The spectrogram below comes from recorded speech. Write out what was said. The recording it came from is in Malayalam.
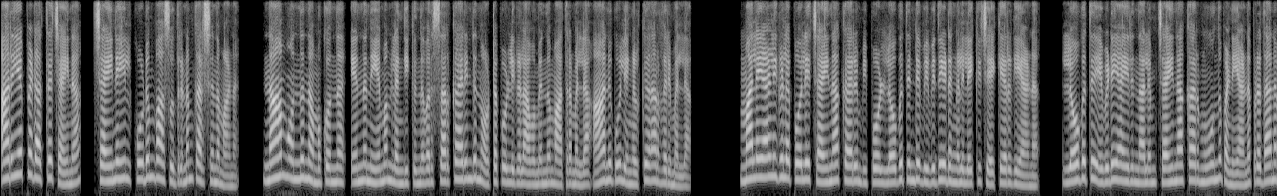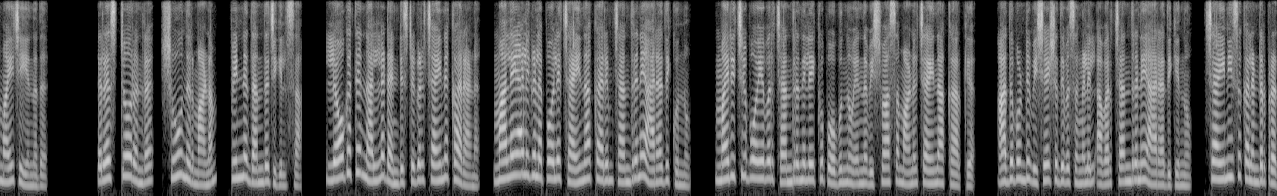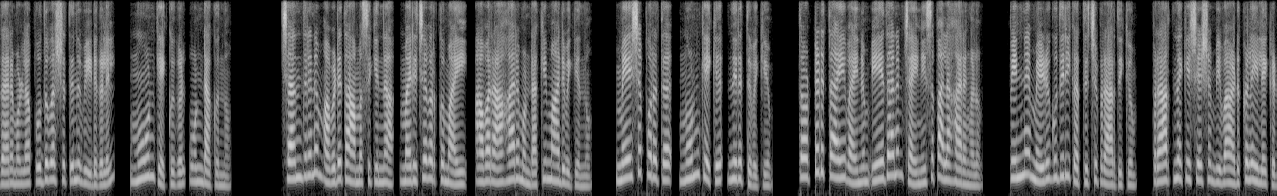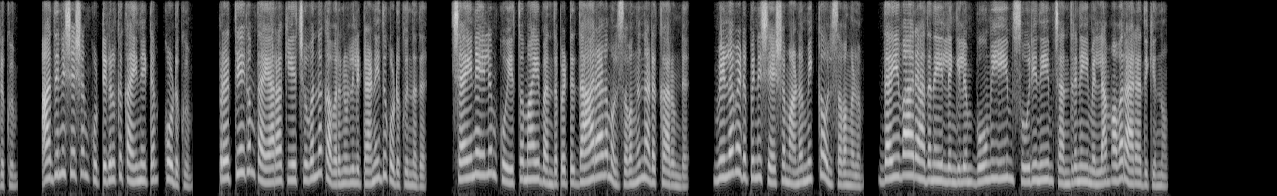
അറിയപ്പെടാത്ത ചൈന ചൈനയിൽ കുടുംബാസൂത്രണം കർശനമാണ്. നാം ഒന്ന് നമുക്കൊന്ന് എന്ന നിയമം ലംഘിക്കുന്നവർ സർക്കാരിന്റെ നോട്ടപ്പുള്ളികളാവുമെന്ന് മാത്രമല്ല ആനുകൂല്യങ്ങൾക്ക് അർഹരുമല്ല. മലയാളികളെപ്പോലെ ചൈനക്കാരും ഇപ്പോൾ ലോകത്തിന്റെ വിവിധയിടങ്ങളിലേക്ക് ചേക്കേറുകയാണ്. ലോകത്ത് എവിടെയായിരുന്നാലും ചൈനക്കാർ മൂന്ന് പണിയാണ് പ്രധാനമായി ചെയ്യുന്നത്. റെസ്റ്റോറന്റ് ഷൂ നിർമ്മാണം പിന്നെ ദന്തചികിത്സ. ലോകത്തെ നല്ല ഡെന്റിസ്റ്റുകൾ ചൈനക്കാരാണ്. മലയാളികളെപ്പോലെ ചൈനക്കാരും ചന്ദ്രനെ ആരാധിക്കുന്നു. മരിച്ചുപോയവർ ചന്ദ്രനിലേക്കു പോകുന്നു എന്ന വിശ്വാസമാണ് ചൈനാക്കാർക്ക്. അതുകൊണ്ട് വിശേഷ ദിവസങ്ങളിൽ അവർ ചന്ദ്രനെ ആരാധിക്കുന്നു. ചൈനീസ് കലണ്ടർ പ്രകാരമുള്ള പുതുവർഷത്തിനു വീടുകളിൽ മൂൺ കേക്കുകൾ ഉണ്ടാക്കുന്നു. ചന്ദ്രനും അവിടെ താമസിക്കുന്ന മരിച്ചവർക്കുമായി അവർ ആഹാരമുണ്ടാക്കി മാറ്റിവയ്ക്കുന്നു മേശപ്പുറത്ത് മൂൺ കേക്ക് നിരത്തിവയ്ക്കും തൊട്ടടുത്തായി വൈനും ഏതാനും ചൈനീസ് പലഹാരങ്ങളും. പിന്നെ മെഴുകുതിരി കത്തിച്ചു പ്രാർത്ഥിക്കും. പ്രാർത്ഥനയ്ക്ക് ശേഷം ഇവ അടുക്കളയിലേക്കെടുക്കും അതിനുശേഷം കുട്ടികൾക്ക് കൈനീട്ടം കൊടുക്കും. പ്രത്യേകം തയ്യാറാക്കിയ ചുവന്ന കവറിനുള്ളിലിട്ടാണ് ഇത് കൊടുക്കുന്നത്. ചൈനയിലും കുയത്തുമായി ബന്ധപ്പെട്ട് ധാരാളം ഉത്സവങ്ങൾ നടക്കാറുണ്ട്. വിളവെടുപ്പിന് ശേഷമാണ് മിക്ക ഉത്സവങ്ങളും ദൈവാരാധനയില്ലെങ്കിലും ഭൂമിയെയും സൂര്യനെയും ചന്ദ്രനെയുമെല്ലാം അവർ ആരാധിക്കുന്നു.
